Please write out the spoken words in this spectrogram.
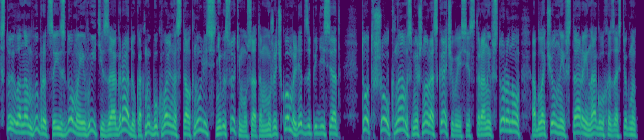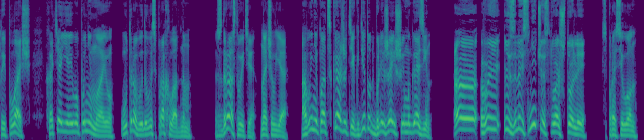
Стоило нам выбраться из дома и выйти за ограду, как мы буквально столкнулись с невысоким усатым мужичком лет за пятьдесят. Тот шел к нам, смешно раскачиваясь из стороны в сторону, облаченный в старый наглухо застегнутый плащ. Хотя я его понимаю, утро выдалось прохладным. «Здравствуйте», — начал я. «А вы не подскажете, где тут ближайший магазин?» «А вы из лесничества, что ли?» — спросил он.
